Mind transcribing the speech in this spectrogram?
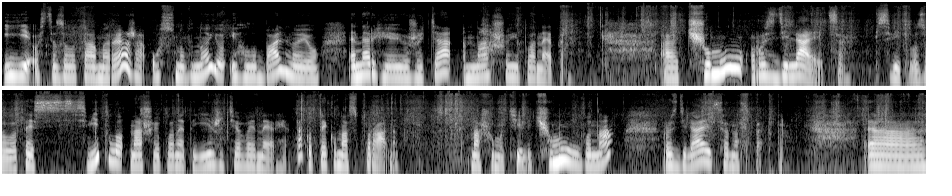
і є ось ця золота мережа основною і глобальною енергією життя нашої планети. Чому розділяється світло, золоте світло нашої планети, її життєва енергія? Так, от як у нас прана в нашому тілі. Чому вона розділяється на спектр? Е,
